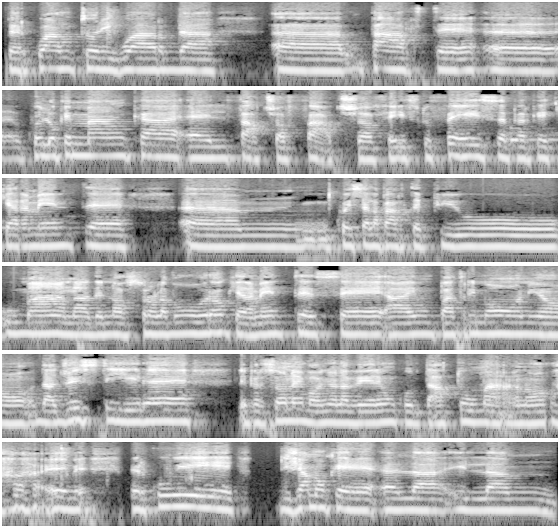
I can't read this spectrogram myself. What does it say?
per quanto riguarda Uh, parte, uh, quello che manca è il faccia a faccia, face to face, perché chiaramente um, questa è la parte più umana del nostro lavoro. Chiaramente se hai un patrimonio da gestire, le persone vogliono avere un contatto umano, per cui diciamo che la, il, um,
